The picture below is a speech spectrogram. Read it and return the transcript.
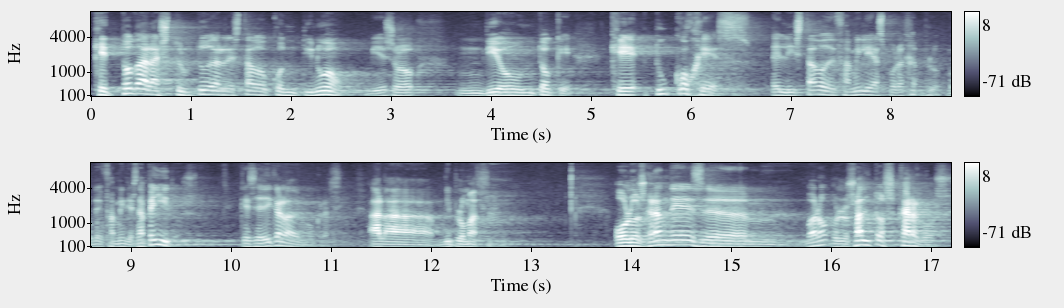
que toda la estructura del Estado continuó, y eso dio un toque, que tú coges el listado de familias, por ejemplo, de familias, de apellidos, que se dedican a la democracia, a la diplomacia, o los grandes, eh, bueno, pues los altos cargos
